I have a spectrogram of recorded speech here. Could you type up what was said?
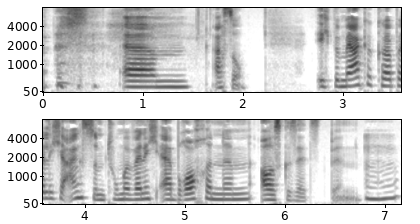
ähm, ach so. Ich bemerke körperliche Angstsymptome, wenn ich Erbrochenem ausgesetzt bin. Mhm.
